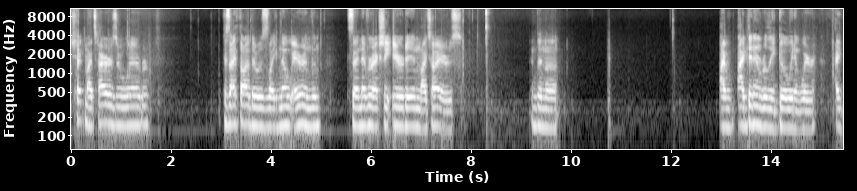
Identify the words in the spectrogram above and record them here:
check my tires or whatever because I thought there was like no air in them because I never actually aired in my tires. And then uh I I didn't really go anywhere. I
